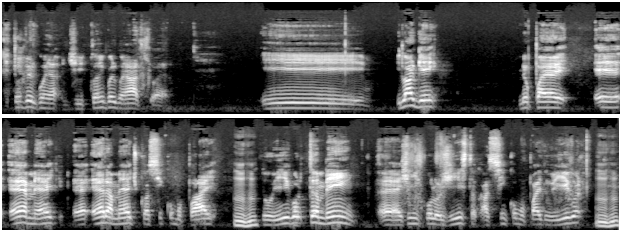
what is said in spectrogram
De tão, vergonha, de tão envergonhado que eu era. E, e larguei. Meu pai é, é médico, é- era médico, assim como o pai Uhum, do Igor, também é ginecologista, assim como o pai do Igor. uhum.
